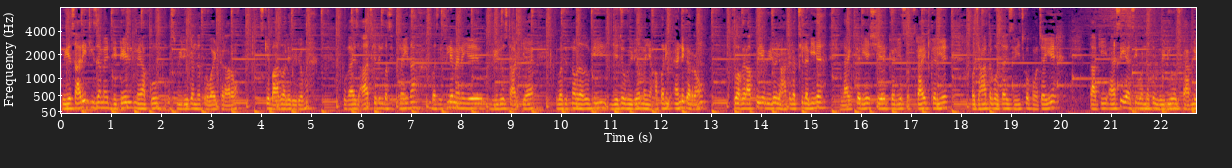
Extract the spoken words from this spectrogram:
तो ये सारी चीज़ें मैं डिटेल में आपको उस वीडियो के अंदर प्रोवाइड करा रहा हूँ, इसके बाद वाले वीडियो में। तो गाइज़ आज के दिन बस इतना ही था। बस इसलिए मैंने ये वीडियो स्टार्ट किया है कि बस इतना बता दूँ कि ये जो वीडियो मैं यहाँ पर ही एंड कर रहा हूँ। तो अगर आपको ये वीडियो यहाँ तक अच्छी लगी है लाइक करिए शेयर करिए सब्सक्राइब करिए और जहाँ तक होता है इस रीच को पहुँचाइए ताकि ऐसी ऐसी wonderful videos family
